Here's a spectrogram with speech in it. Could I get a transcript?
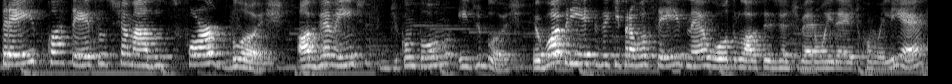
três quartetos chamados For Blush. Obviamente, de contorno e de blush. Eu vou abrir esses aqui pra vocês, né? O outro lá vocês já tiveram uma ideia de como ele é.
